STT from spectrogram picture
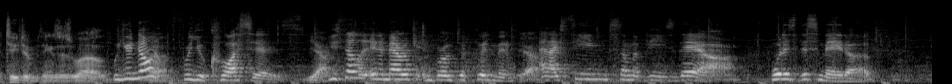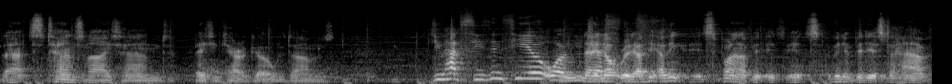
Uh, two different things as well. Well, you're known for your crosses. Yeah. You sell it in America in Bergdorf Goodman. Yeah. And I've seen some of these there. What is this made of? That's tanzanite and 18 karat gold with diamonds. Do you have seasons here, or you no, just? not really. I think I think it's fun enough. It, it's it's a bit invidious to have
